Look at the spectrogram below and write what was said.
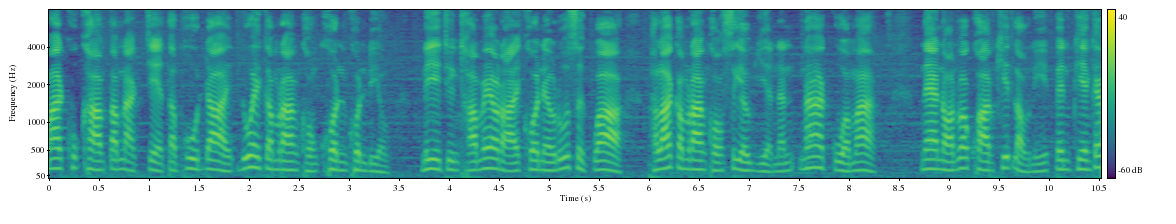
มารถคุกคามตำหนักเจตพูดได้ด้วยกำลังของคนคนเดียว นี่จึงทำให้หลายคนรู้สึกว่าพละกำลังของเสี่ยวเหยียนนั้นน่ากลัวมากแน่นอนว่าความคิดเหล่านี้เป็นเพียงแค่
